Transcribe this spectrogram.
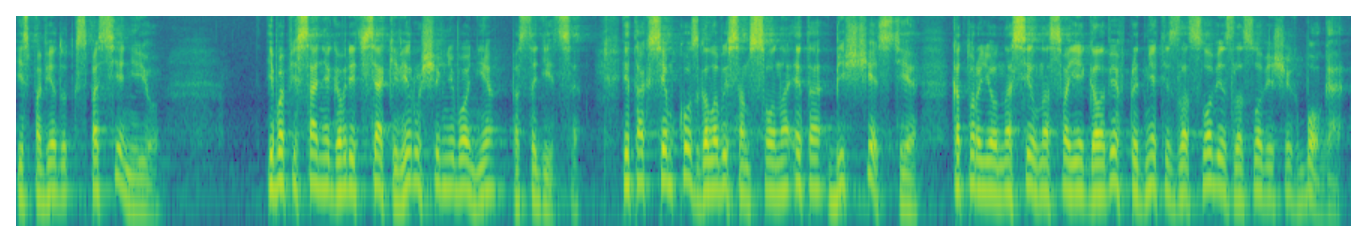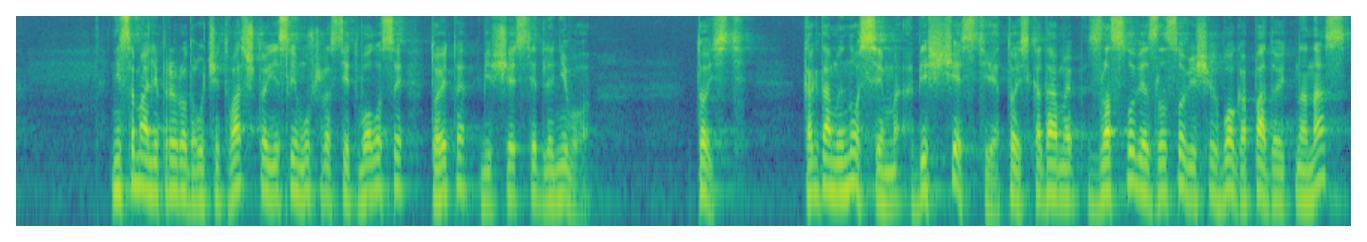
исповедуют к спасению – Ибо Писание говорит, всякий верующий в Него не постыдится. Итак, семь коз головы Самсона – это бесчестие, которое он носил на своей голове в предмете злословия злословящих Бога. Не сама ли природа учит вас, что если муж растит волосы, то это бесчестие для него? То есть, когда мы носим бесчестие, то есть, когда мы злословие злословящих Бога падают на нас,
